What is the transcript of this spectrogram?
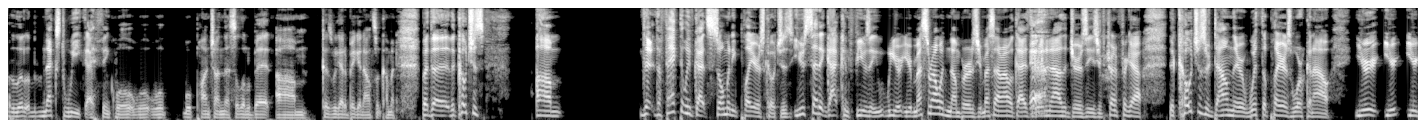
a little next week. I think we'll we'll we'll, we'll punch on this a little bit um because we got a big announcement coming. But the the coaches, um. The, the fact that we've got so many players, coaches, you said it got confusing. You're, you're messing around with numbers. You're messing around with guys that are in and out of the jerseys. You're trying to figure out the coaches are down there with the players working out. You're you're you're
